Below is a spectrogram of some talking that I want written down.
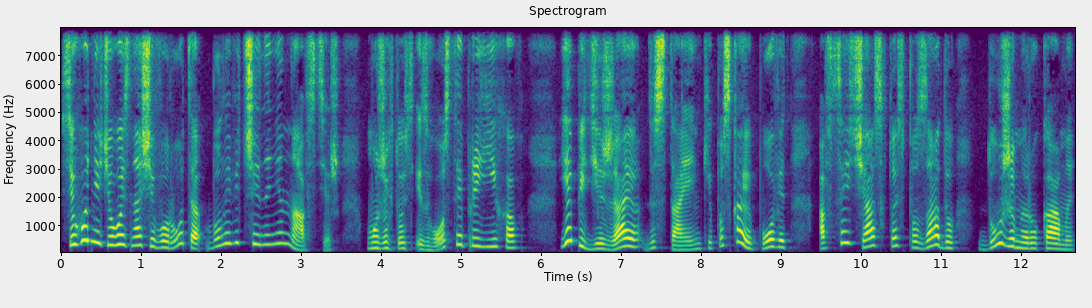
Сьогодні чогось наші ворота були відчинені навстіж. Може, хтось із гостей приїхав. Я під'їжджаю до стаєньки, пускаю повід, а в цей час хтось позаду дужими руками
